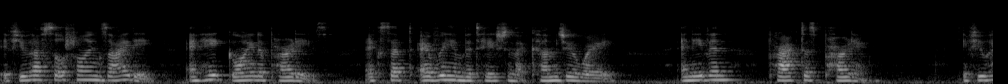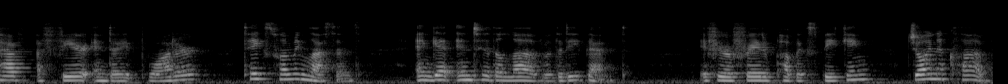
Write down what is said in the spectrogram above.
If you have social anxiety and hate going to parties, accept every invitation that comes your way and even practice parting. If you have a fear in deep water, take swimming lessons and get into the love of the deep end. If you're afraid of public speaking, join a club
